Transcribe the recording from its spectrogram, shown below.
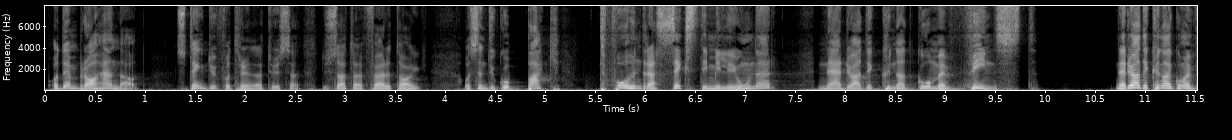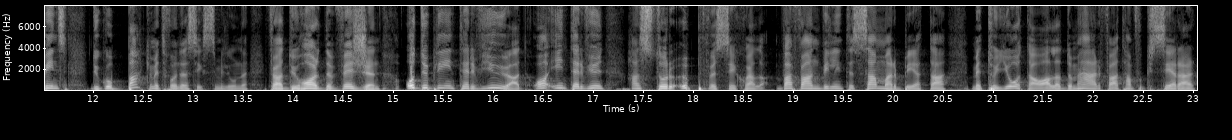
och det är en bra handout. Så tänk du får 300 000, du startar ett företag och sen du går back 260 miljoner när du hade kunnat gå med vinst. När du hade kunnat gå med vinst, du går back med 260 miljoner för att du har the vision och du blir intervjuad. Och intervjun, han står upp för sig själv. Varför han vill inte samarbeta med Toyota och alla de här? För att han fokuserar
